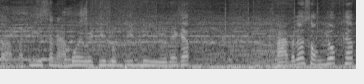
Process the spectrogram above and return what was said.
กลับมาที่สนามมวยเวทีลุมพินีนะครับ ผ่านไปแล้ว 2 ยกครับ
